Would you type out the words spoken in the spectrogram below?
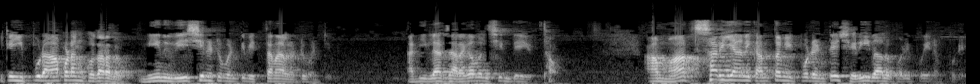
ఇక ఇప్పుడు ఆపడం కుదరదు. నేను వేసినటువంటి విత్తనాలు అటువంటివి. అది ఇలా జరగవలసిందే యుద్ధం. ఆ మాత్సర్యానికి అంతం ఇప్పుడంటే శరీరాలు పడిపోయినప్పుడే.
